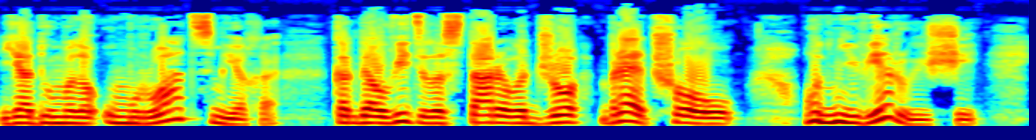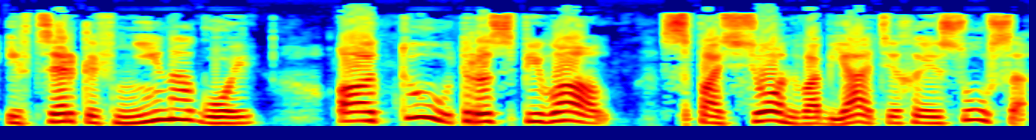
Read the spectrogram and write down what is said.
Я думала, умру от смеха, когда увидела старого Джо Брэдшоу. Он неверующий и в церковь ни ногой, а тут распевал «Спасен в объятиях Иисуса»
